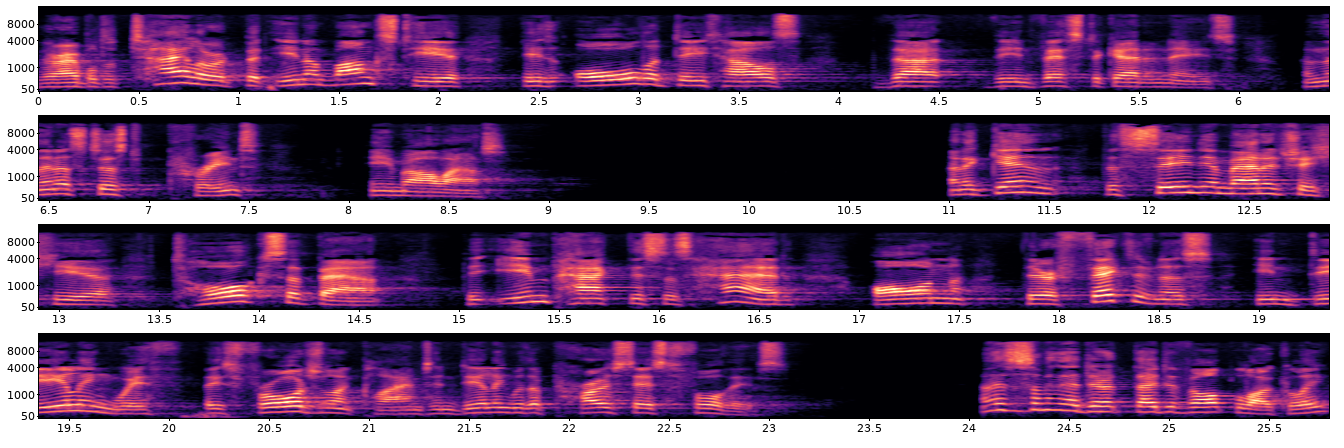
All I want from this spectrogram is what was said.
They're able to tailor it, but in amongst here is all the details that the investigator needs. And then it's just print, email out. And again, the senior manager here talks about the impact this has had on their effectiveness in dealing with these fraudulent claims, in dealing with a process for this. And this is something they, de- they developed locally.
